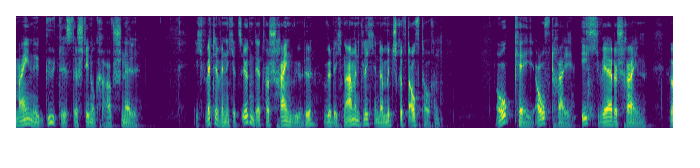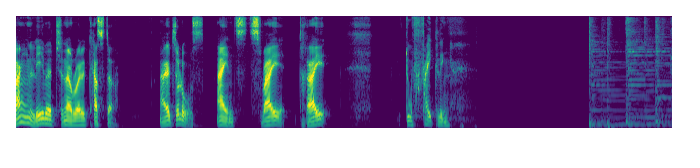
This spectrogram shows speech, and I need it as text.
Meine Güte, ist der Stenograf schnell. Ich wette, wenn ich jetzt irgendetwas schreien würde, würde ich namentlich in der Mitschrift auftauchen. Okay, auf drei. Ich werde schreien. Lang lebe General Custer. Also los. Eins, zwei, drei. Du Feigling.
